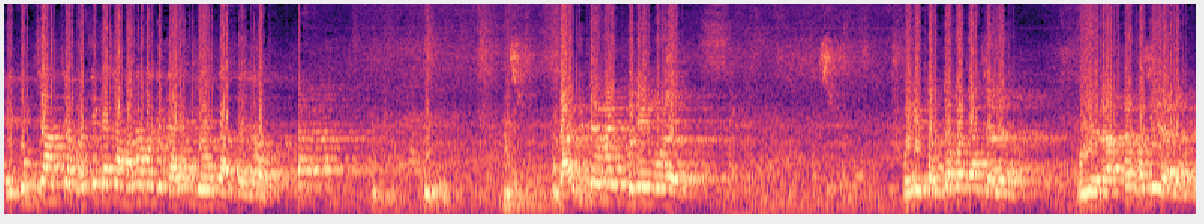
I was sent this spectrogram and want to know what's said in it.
हे तुमच्या आमच्या प्रत्येकाच्या मनामध्ये कायम जिवंत असायला हवं. सावित्रीबाई फुलेमुळं कोणी पंतप्रधान झालं कोणी राष्ट्रपती झालं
